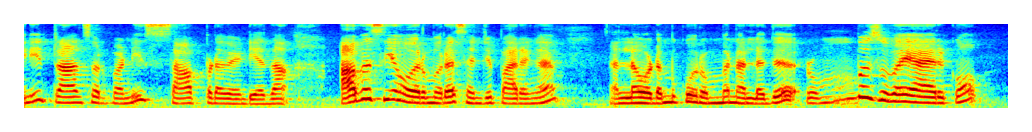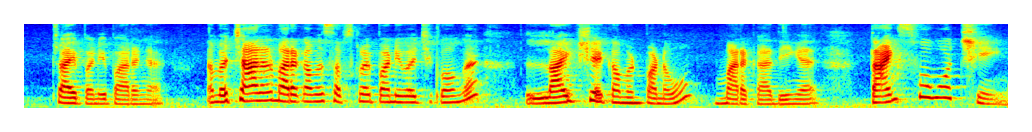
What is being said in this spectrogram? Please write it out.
இனி ட்ரான்ஸ்ஃபர் பண்ணி சாப்பிட வேண்டியதான் அவசியம் ஒரு முறை செஞ்சு பாருங்கள் நல்ல உடம்புக்கும் ரொம்ப நல்லது. ரொம்ப சுவையாக இருக்கும். ட்ரை பண்ணி பாருங்கள் நம்ம சேனல் மறக்காமல் சப்ஸ்கிரைப் பண்ணி வச்சுக்கோங்க. லைக் ஷேர் கமெண்ட் பண்ணவும் மறக்காதீங்க. தேங்க்ஸ் ஃபார் வாட்சிங்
